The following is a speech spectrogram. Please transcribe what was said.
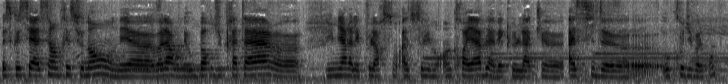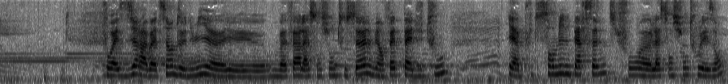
Parce que c'est assez impressionnant, on est, euh, voilà, on est au bord du cratère, euh, les lumières et les couleurs sont absolument incroyables avec le lac euh, acide au creux du volcan. On pourrait se dire, ah bah tiens, de nuit, euh, on va faire l'ascension tout seul, mais en fait, pas du tout. Il y a plus de 100 000 personnes qui font euh, l'ascension tous les ans.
